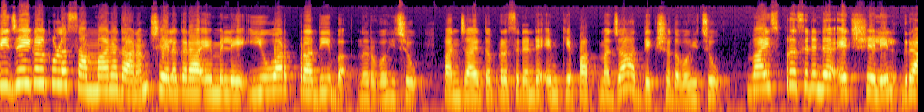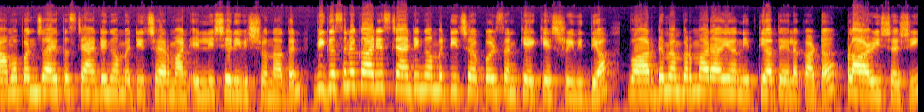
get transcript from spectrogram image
വിജയികൾക്കുള്ള സമ്മാനദാനം Chelakkara M L A U R Pradeep നിർവഹിച്ചു. Panchayat president M K Padmaja അധ്യക്ഷത വഹിച്ചു. വൈസ് പ്രസിഡന്റ് എച്ച് ഷെലീൽ ഗ്രാമപഞ്ചായത്ത് standing committee chairman Ellissery Viswanathan വികസനകാര്യ standing committee chairperson K K Sreevidya ward മെമ്പർമാരായ Nithya Thelakkattu Plazhi Sasi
